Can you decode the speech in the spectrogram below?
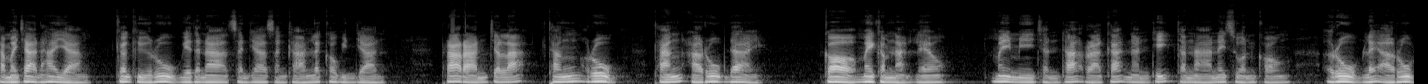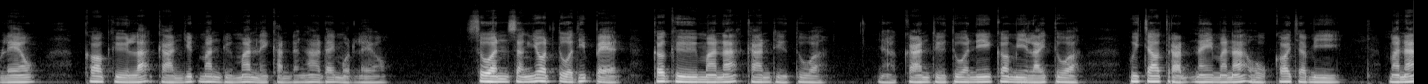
ธรรมชาติ 5 อย่าง ก็คือรูปเวทนาสัญญาสังขารและก็วิญญาณ พระรหันต์จะละทั้งรูปทั้งอารูปได้ ก็ไม่กำหนัดแล้ว ไม่มีฉันทะราคะนันทิตัณหาในส่วนของรูปและอารูปแล้ว ก็คือละการยึดมั่นถือมั่นในขันธ์ทั้ง 5 ได้หมดแล้ว ส่วนสังโยชน์ตัวที่ 8 ก็คือมานะการถือตัวนะการถือตัวนี้ก็มีหลายตัว พระเจ้าตรัสในมานะหกก็จะมีมานะ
